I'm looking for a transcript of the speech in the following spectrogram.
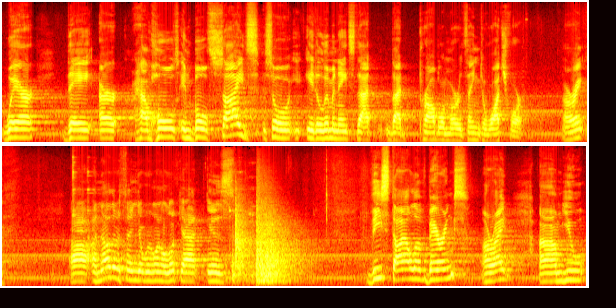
where they are have holes in both sides, so it eliminates that, that problem or thing to watch for. All right? Uh, another thing that we want to look at is these style of bearings, all right? Um, you,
